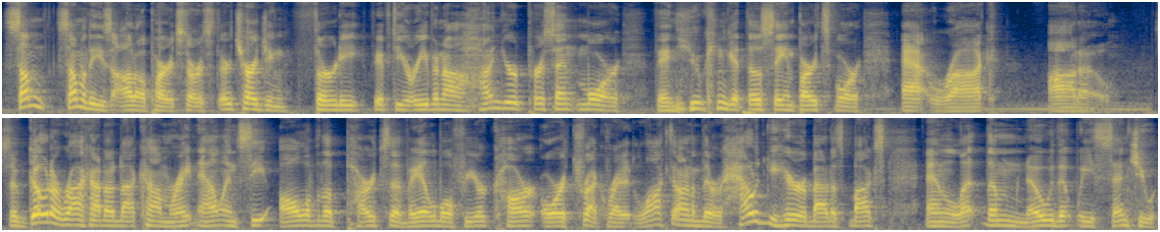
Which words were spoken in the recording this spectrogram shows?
some, some of these auto parts stores, they're charging 30, 50, or even 100% more than you can get those same parts for at Rock Auto. So go to rockauto.com right now and see all of the parts available for your car or truck. Right, locked on in there. How did you hear about us box and let them know that we sent you.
